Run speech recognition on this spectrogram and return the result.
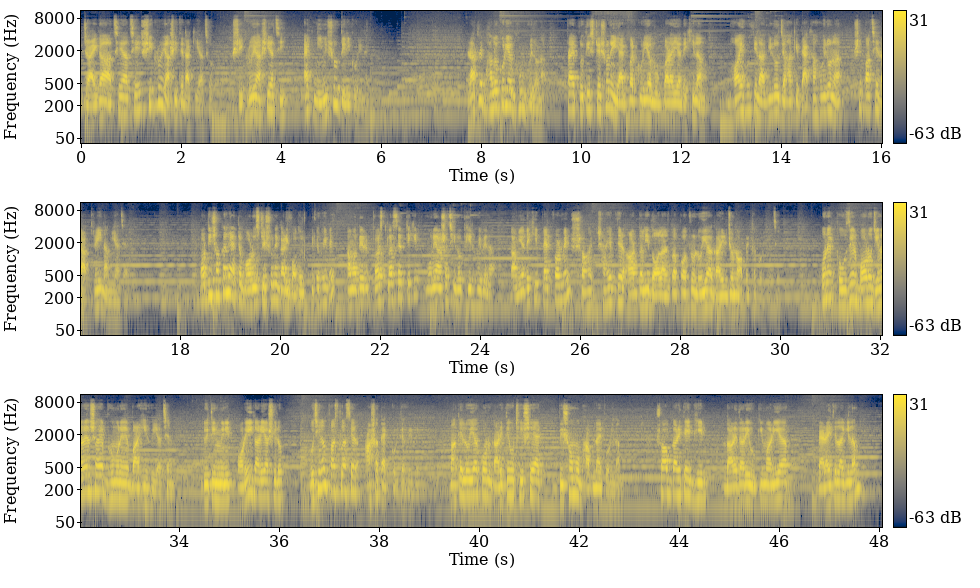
জায়গা আছে আছে, শীঘ্রই আসিতে ডাকিয়াছ। শীঘ্রই আসিয়াছি, এক নিমিষও দেরি করি নাই। রাত্রে ভালো করিয়া ঘুম হইল না। প্রায় প্রতি স্টেশনেই একবার করিয়া মুখ বাড়াইয়া দেখিলাম, ভয় হইতে লাগিল যাহাকে দেখা হইল না, সে পাছে রাত্রেই নামিয়া যায়। পরদিন সকালে একটা বড় স্টেশনে গাড়ি বদল করিতে হইবে, আমাদের ফার্স্ট ক্লাসের টিকিট মনে আসা ছিল ভিড় হইবে না। নামিয়া দেখি প্ল্যাটফর্মে সাহেবদের আর্দালি দল আসবাবপত্র লইয়া গাড়ির জন্য অপেক্ষা করিতেছে। কোন এক ফৌজের বড় জেনারেল সাহেব ভ্রমণে বাহির হইয়াছেন। দুই তিন মিনিট পরেই গাড়ি আসিল। বুঝিলাম ফার্স্ট ক্লাসের আশা ত্যাগ করিতে হইবে। মাকে লইয়া কোন গাড়িতে উঠি সে এক বিষম ভাবনায় পড়িলাম। সব গাড়িতেই ভিড়, দাঁড়ে দাঁড়ে উকি মারিয়া বেড়াইতে লাগিলাম।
